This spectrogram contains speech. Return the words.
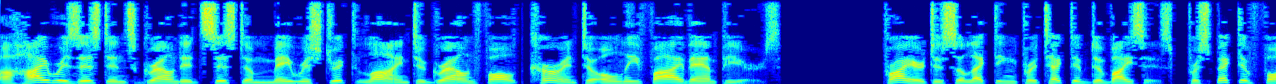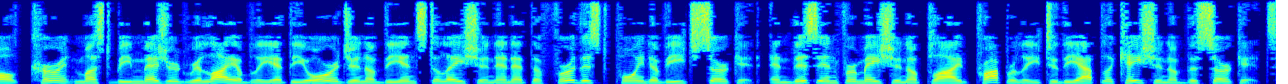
A high-resistance grounded system may restrict line-to-ground fault current to only 5 amperes. Prior to selecting protective devices, prospective fault current must be measured reliably at the origin of the installation and at the furthest point of each circuit, and this information applied properly to the application of the circuits.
